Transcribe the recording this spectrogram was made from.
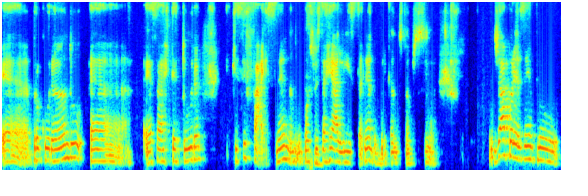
é, procurando é, essa arquitetura que se faz, né, no ponto de vista realista, né, do Brincando dos Campos do Senhor. Já, por exemplo,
